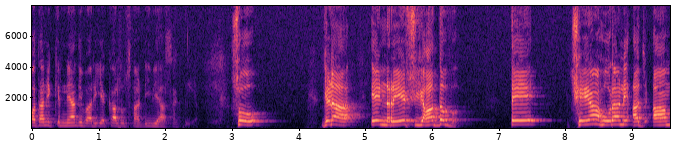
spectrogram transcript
ਪਤਾ ਨਹੀਂ ਕਿੰਨਿਆਂ ਦੀ ਵਾਰੀ ਹੈ ਕੱਲ ਨੂੰ ਸਾਡੀ ਵੀ ਆ ਸਕਦੀ ਹੈ। ਸੋ ਜਿਹੜਾ ਇਹ ਨਰੇਸ਼ ਯਾਦਵ ਤੇ ਛੇਆਂ ਹੋਰਾਂ ਨੇ ਅੱਜ ਆਮ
